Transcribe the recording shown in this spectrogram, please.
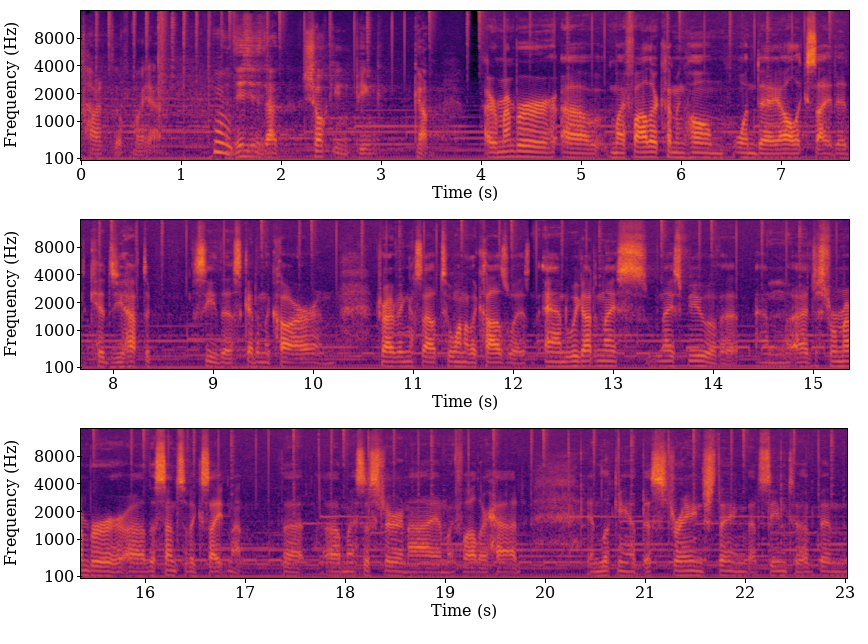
heart of Miami. Hmm. This is that shocking pink gum. I remember uh, my father coming home one day all excited. Kids, you have to see this, get in the car, and driving us out to one of the causeways. And we got a nice, nice view of it. And I just remember uh, the sense of excitement that uh, my sister and I and my father had in looking at this strange thing that seemed to have been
